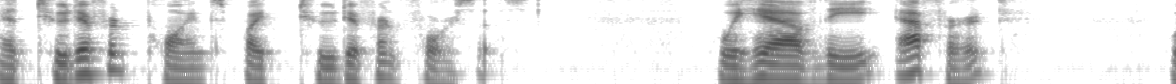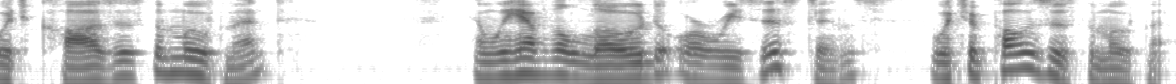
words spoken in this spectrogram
at two different points by two different forces. We have the effort, which causes the movement, and we have the load or resistance, which opposes the movement.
